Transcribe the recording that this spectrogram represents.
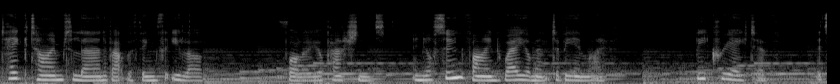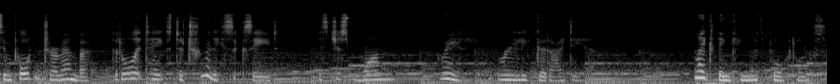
Take time to learn about the things that you love, follow your passions, and you'll soon find where you're meant to be in life. Be creative. It's important to remember that all it takes to truly succeed is just one really, really good idea. Like thinking with portals.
